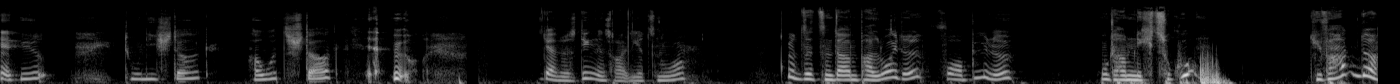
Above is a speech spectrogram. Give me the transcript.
Toni Stark. Howard stark. ja, das Ding ist halt jetzt nur. Jetzt sitzen da ein paar Leute vor Bühne und haben nichts zu gucken. Die warten da.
